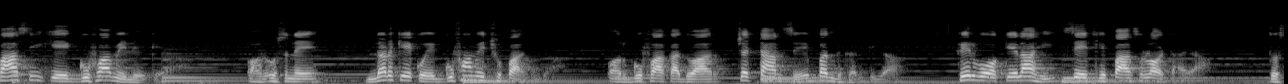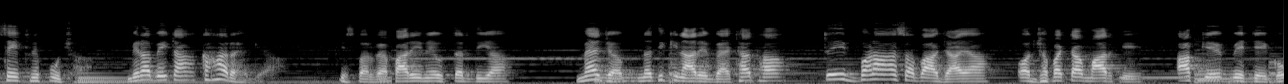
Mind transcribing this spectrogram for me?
पास के एक गुफा में ले गया और उसने लड़के को एक गुफा में छुपा दिया और गुफा का द्वार चट्टान से बंद कर दिया। फिर वो अकेला ही सेठ के पास लौट आया। तो सेठ ने पूछा, मेरा बेटा कहाँ रह गया? इस पर व्यापारी ने उत्तर दिया, मैं जब नदी किनारे बैठा था तो एक बड़ा सा बाज आया और झपट्टा मार के आपके बेटे को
